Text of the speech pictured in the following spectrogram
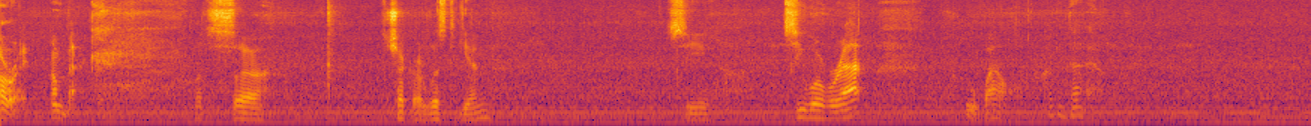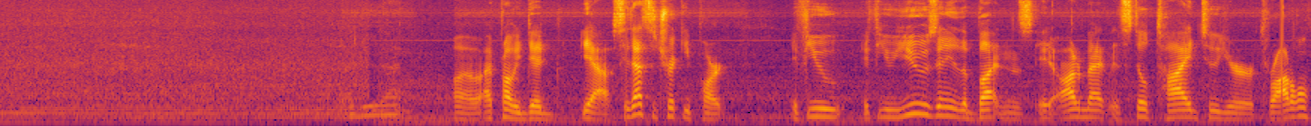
All right, I'm back. Let's uh, check our list again. See, see where we're at. Oh wow, how did that happen? Did I do that? Uh, I probably did. Yeah. See, that's the tricky part. If you if you use any of the buttons, it automatically it's still tied to your throttle.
